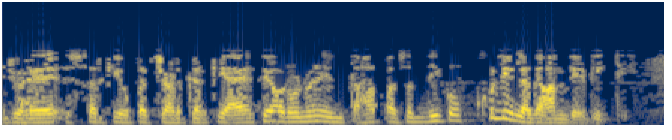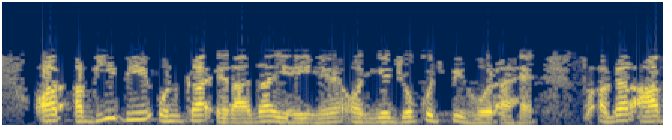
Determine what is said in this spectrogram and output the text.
جو ہے سر کے اوپر چڑھ کر کے آئے تھے اور انہوں نے انتہا پسندی کو کھلی لگام دے دی تھی۔ اور ابھی بھی ان کا ارادہ یہی ہے اور یہ جو کچھ بھی ہو رہا ہے تو اگر آپ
